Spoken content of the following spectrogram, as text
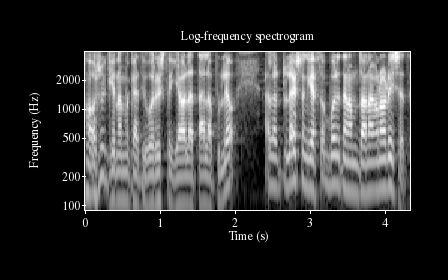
όσο και να με κατηγορήσετε για όλα τα άλλα που λέω, αλλά τουλάχιστον γι' αυτό μπορείτε να μου το αναγνωρίσετε.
